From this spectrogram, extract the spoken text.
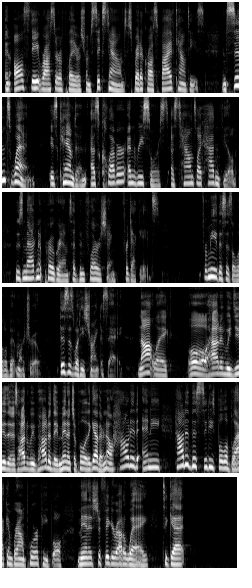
an all state roster of players from six towns spread across five counties. And since when is Camden as clever and resourced as towns like Haddonfield, whose magnet programs have been flourishing for decades? For me, this is a little bit more true. This is what he's trying to say. Not like, oh, how did we do this? How did we how did they manage to pull it together? No, how did any how did this city full of black and brown poor people manage to figure out a way to get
